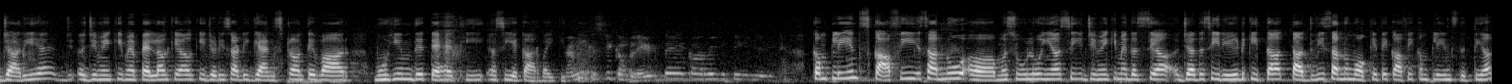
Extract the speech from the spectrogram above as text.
ਜਾਰੀ ਹੈ ਜਿਵੇਂ ਕਿ ਮੈਂ ਪਹਿਲਾਂ ਕਿਹਾ ਕਿ ਜਿਹੜੀ ਸਾਡੀ ਗੈਂਗਸਟਰਾਂ ਤੇ ਵਾਰ ਮੁਹਿੰਮ ਦੇ ਤਹਿਤ ਹੀ ਅਸੀਂ ਇਹ ਕਾਰਵਾਈ ਕੀਤੀ ਮੈਮ ਕਿਸੇ ਕੰਪਲੇਂਟ ਤੇ ਕਾਰਵਾਈ ਕੀਤੀ ਗਈ ਹੈ ਜੀ? ਕੰਪਲੇਂਟਸ ਕਾਫੀ ਸਾਨੂੰ ਮਸੂਲ ਹੋਈਆਂ ਸੀ। ਜਿਵੇਂ ਕਿ ਮੈਂ ਦੱਸਿਆ ਜਦ ਅਸੀਂ ਰੇਡ ਕੀਤਾ ਤਦ ਵੀ ਸਾਨੂੰ ਮੌਕੇ ਤੇ ਕਾਫੀ ਕੰਪਲੇਂਟਸ ਦਿੱਤੀਆਂ।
